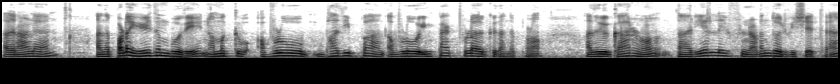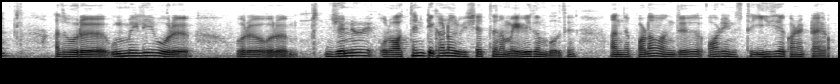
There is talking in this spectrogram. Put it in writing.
அதனால் அந்த படம் எழுதும்போதே நமக்கு அவ்வளோ பாதிப்பாக அவ்வளோ இம்பேக்ட்ஃபுல்லாக இருக்குது அந்த படம். அதுக்கு காரணம் நான் ரியல் லைஃப்பில் நடந்த ஒரு விஷயத்த அது ஒரு உண்மையிலேயே ஒரு ஒரு ஒரு ஜென்யூன் ஒரு ஆத்தென்டிக்கான ஒரு விஷயத்த நம்ம எழுதும்போது அந்த படம் வந்து ஆடியன்ஸ்ட்டு ஈஸியாக கனெக்ட் ஆகிரும்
